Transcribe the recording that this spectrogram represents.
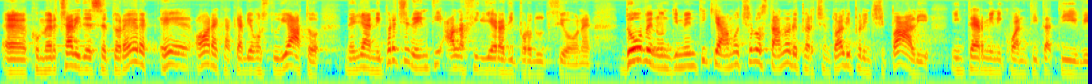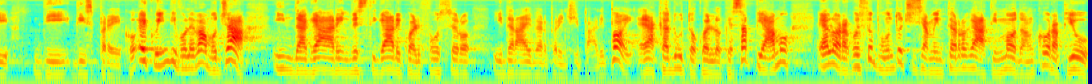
eh, commerciali del settore e Oreca che abbiamo studiato negli anni precedenti alla filiera di produzione, dove non dimentichiamocelo stanno le percentuali principali in termini quantitativi di, di spreco. E quindi volevamo già indagare, investigare quali fossero i driver principali. Poi è accaduto quello che sappiamo e allora a questo punto ci siamo interrogati in modo ancora più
